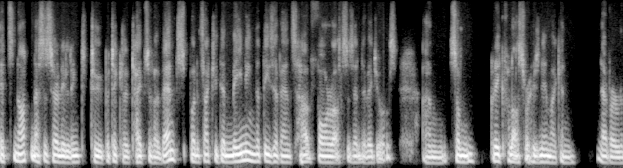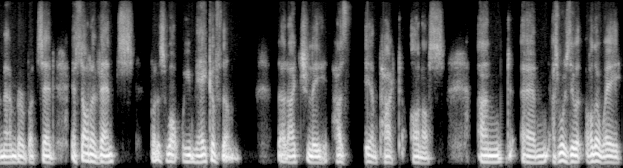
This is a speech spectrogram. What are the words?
it's not necessarily linked to particular types of events, but it's actually the meaning that these events have for us as individuals. And some Greek philosopher whose name I can never remember, but said it's not events, but it's what we make of them that actually has the impact on us. And um, I suppose the other way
